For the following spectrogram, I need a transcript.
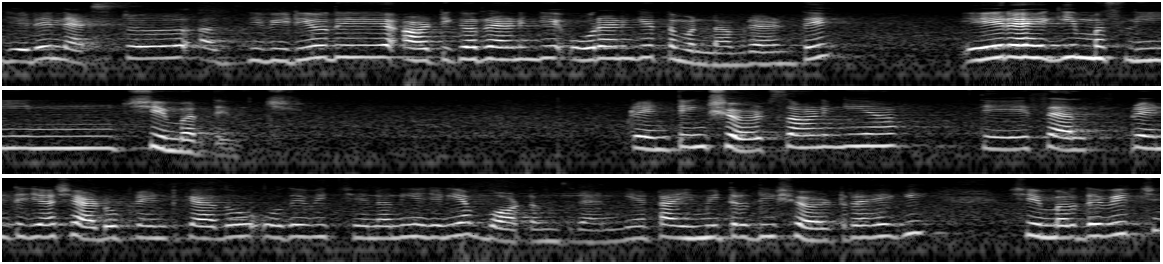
ਜਿਹੜੇ ਨੈਕਸਟ ਅੱਜ ਦੀ ਵੀਡੀਓ ਦੇ ਆਰਟੀਕਲ ਰਹਿਣਗੇ, ਉਹ ਰਹਿਣਗੇ ਤਮੰਨਾ ਬ੍ਰਾਂਡ ਦੇ। ਇਹ ਰਹੇਗੀ ਮਸਲੀਨ ਸ਼ਿਮਰ ਦੇ ਵਿੱਚ। ਪ੍ਰਿੰਟਿੰਗ ਸ਼ਰਟਸ ਆਣਗੀਆਂ ਤੇ ਸੈਲਫ ਪ੍ਰਿੰਟ ਜਾਂ ਸ਼ੈਡੋ ਪ੍ਰਿੰਟ ਕਹਿ ਦੋ, ਉਹਦੇ ਵਿੱਚ ਇਹਨਾਂ ਦੀਆਂ ਜਿਹੜੀਆਂ ਬਾਟਮਸ ਰਹਿਣਗੀਆਂ 2.5 ਮੀਟਰ ਦੀ ਸ਼ਰਟ ਰਹੇਗੀ ਸ਼ਿਮਰ ਦੇ ਵਿੱਚ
